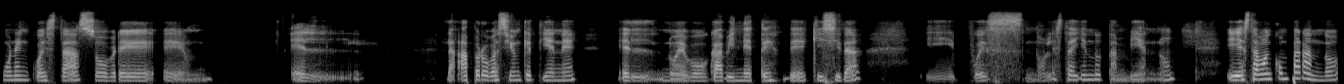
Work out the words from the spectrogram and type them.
una encuesta sobre em, el, la aprobación que tiene el nuevo gabinete de Kishida y pues no le está yendo tan bien, ¿no? Y estaban comparando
